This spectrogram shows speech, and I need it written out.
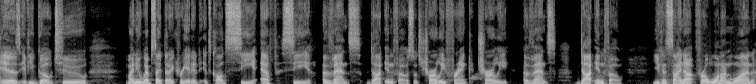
is if you go to my new website that I created. It's called cfcevents.info. So it's Charlie Frank Charlie events.info. You can sign up for a one on one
